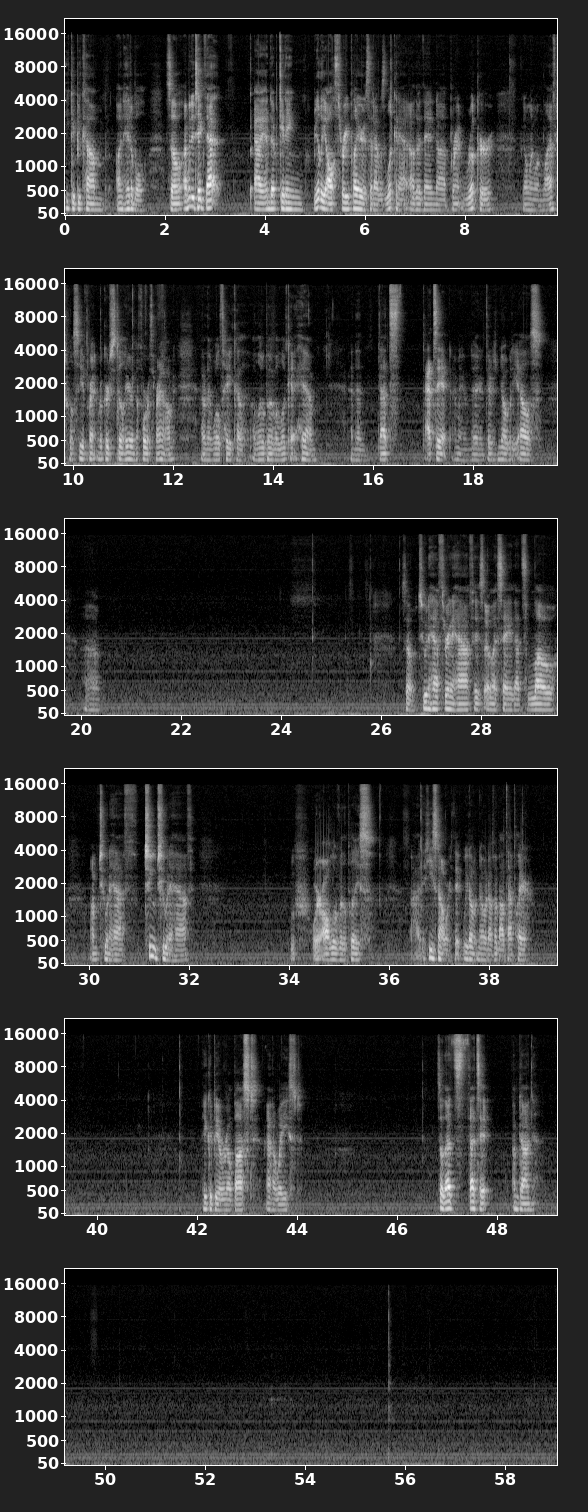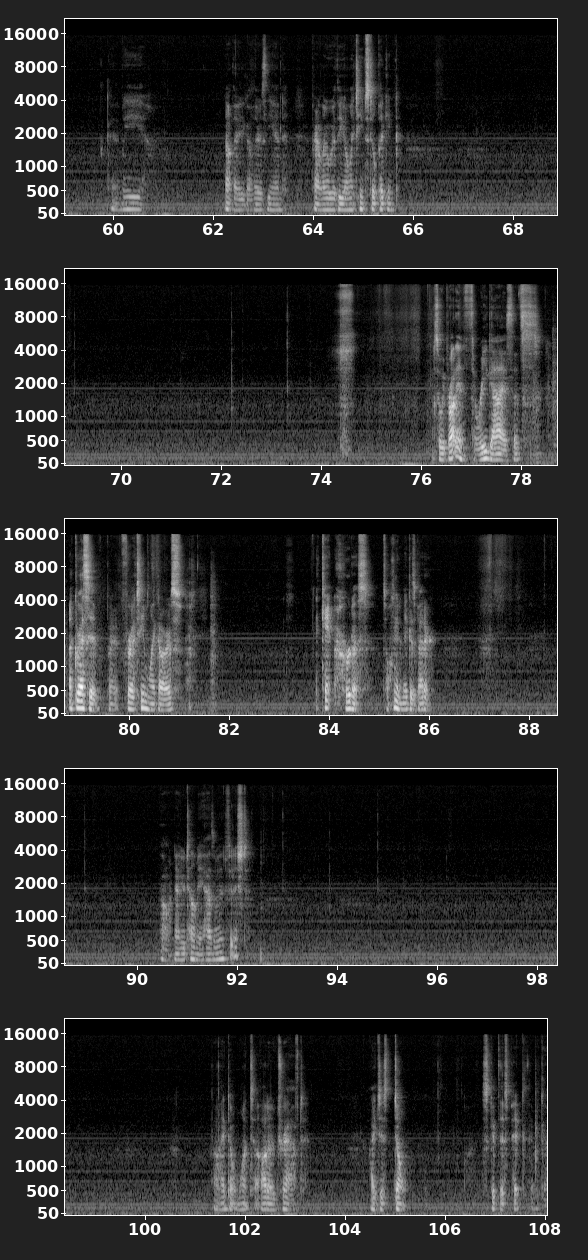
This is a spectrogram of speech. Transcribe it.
he could become unhittable. So I'm going to take that. I end up getting really all three players that I was looking at, other than uh, Brent Rooker, the only one left. We'll see if Brent Rooker's still here in the fourth round, and then we'll take a, a little bit of a look at him, and then that's that's it. I mean, there, there's nobody else. Uh, so two and a half, three and a half is OSA. That's low. I'm two and a half, two, two and a half. Oof, we're all over the place. Uh, he's not worth it. We don't know enough about that player. He could be a real bust and a waste. So that's that's it. I'm done. Can we... Oh, there you go. There's the end. Apparently we're the only team still picking. So we brought in three guys. That's aggressive, but for a team like ours, it can't hurt us. It's only going to make us better. Oh, now you're telling me it hasn't been finished? I don't want to auto draft. I just don't skip this pick. There we go.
